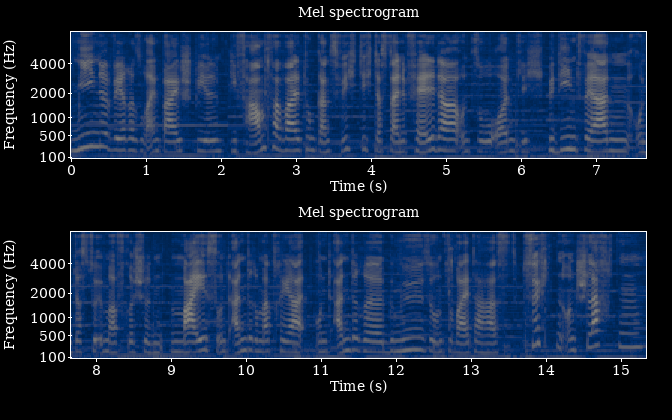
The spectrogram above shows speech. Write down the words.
Mine wäre so ein Beispiel. Die Farmverwaltung, ganz wichtig, dass deine Felder und so ordentlich bedient werden und dass du immer frischen Mais und andere Material und andere Gemüse und so weiter hast. Züchten und Schlachten,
